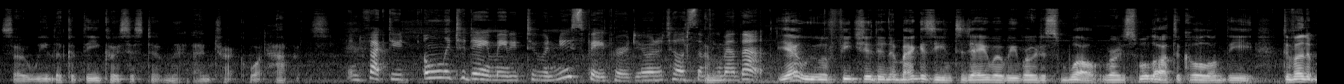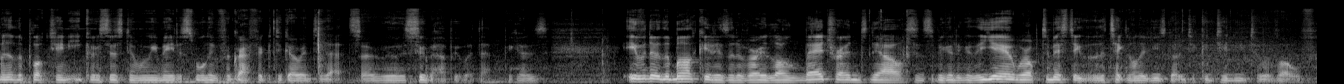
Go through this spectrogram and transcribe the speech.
So we look at the ecosystem and track what happens. In fact, you only today made it to a newspaper. Do you want to tell us something um, about that? Yeah, we were featured in a magazine today where we wrote a s- well wrote a small article on the development of the blockchain ecosystem. We made a small infographic to go into that, so we were super happy with that because even though the market is in a very long bear trend now since the beginning of the year, we're optimistic that the technology is going to continue to evolve.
